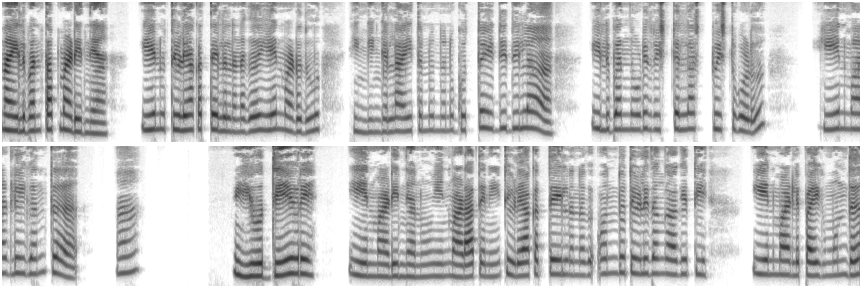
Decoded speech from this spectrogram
ನಾ ಇಲ್ಲಿ ಬಂದು ತಪ್ಪು ಮಾಡಿದ್ನ್ಯಾ? ಏನು ತಿಳಿಯಕತ್ತೆ ಇಲ್ಲ ನನಗೆ, ಏನು ಮಾಡೋದು? ಹಿಂಗಿಂಗೆಲ್ಲ ಆಯ್ತು ಅನ್ನೋದು ನನಗೆ ಗೊತ್ತೇ ಇದ್ದಿದ್ದಿಲ್ಲ. ಇಲ್ಲಿ ಬಂದು ನೋಡಿದ್ರೆ ಇಷ್ಟೆಲ್ಲ ಟ್ವಿಸ್ಟ್ಗಳು ಏನು ಮಾಡ್ಲಿ ಈಗಂತ? ಅಯ್ಯೋ ದೇವ್ರೆ, ಏನು ಮಾಡಿದ್ ನಾನು? ಏನು ಮಾಡಾತೇನಿ? ತಿಳಿಯಾಕತ್ತೇ ಇಲ್ಲ ನನಗೆ. ಒಂದು ತಿಳಿದಂಗೆ ಆಗೈತಿ. ಏನು ಮಾಡ್ಲಿಪ್ಪ ಈಗ ಮುಂದೆ?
